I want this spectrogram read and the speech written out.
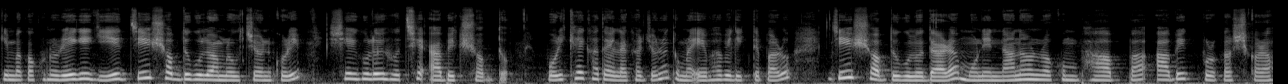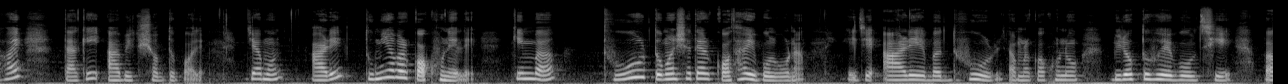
কিংবা কখনো রেগে গিয়ে যে শব্দগুলো আমরা উচ্চারণ করি, সেইগুলোই হচ্ছে আবেগ শব্দ। পরীক্ষায় খাতায় লেখার জন্য তোমরা এভাবে লিখতে পারো, যে শব্দগুলো দ্বারা মনের নানান রকম ভাব বা আবেগ প্রকাশ করা হয়, তাকেই আবেগ শব্দ বলে। যেমন, আরে, তুমি আবার কখন এলে? কিংবা, ধুর, তোমার সাথে আর কথাই বলব না। এই যে আরে বা ধুর, আমরা কখনো বিরক্ত হয়ে বলছি বা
